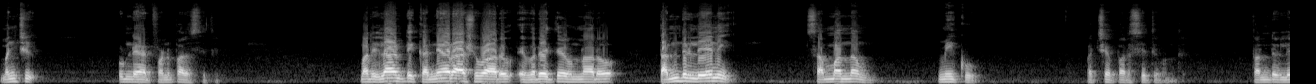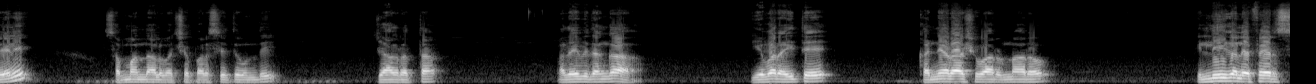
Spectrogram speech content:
మంచి ఉండేటువంటి పరిస్థితి. మరి ఇలాంటి కన్యారాశి వారు ఎవరైతే ఉన్నారో తండ్రి లేని సంబంధం మీకు వచ్చే పరిస్థితి ఉంది. తండ్రి లేని సంబంధాలు వచ్చే పరిస్థితి ఉంది. జాగ్రత్త. అదేవిధంగా ఎవరైతే కన్యారాశి వారు ఉన్నారో ఇల్లీగల్ అఫైర్స్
